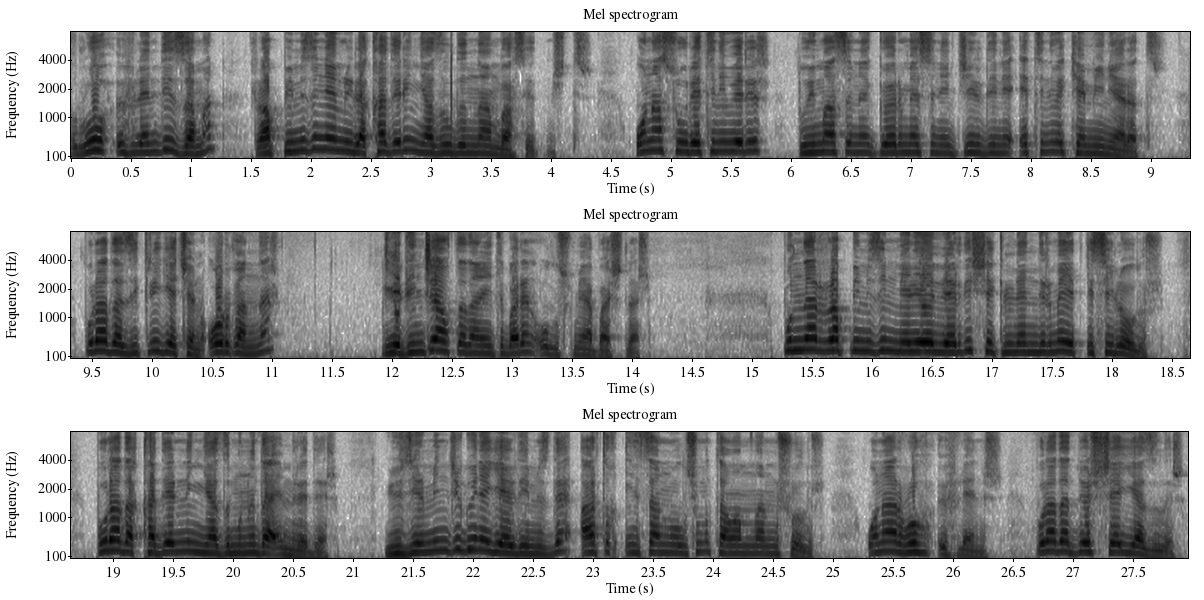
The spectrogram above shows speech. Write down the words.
ruh üflendiği zaman Rabbimizin emriyle kaderin yazıldığından bahsetmiştir. Ona suretini verir, duymasını, görmesini, cildini, etini ve kemiğini yaratır. Burada zikri geçen organlar 7. haftadan itibaren oluşmaya başlar. Bunlar Rabbimizin meleğe verdiği şekillendirme yetkisiyle olur. Burada kaderinin yazımını da emreder. 120. güne geldiğimizde artık insanın oluşumu tamamlanmış olur. Ona ruh üflenir. Burada dört şey yazılır.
